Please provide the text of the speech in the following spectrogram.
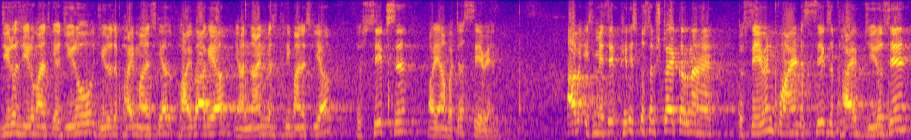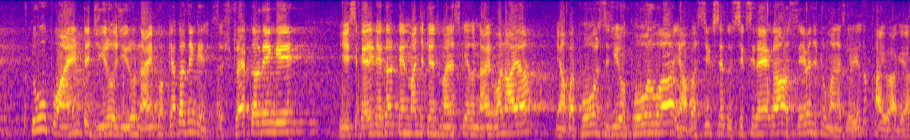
ज़ीरो से ज़ीरो माइनस किया ज़ीरो ज़ीरो से फाइव माइनस किया तो फाइव आ गया। यहाँ नाइन में से थ्री माइनस किया तो सिक्स और यहाँ बचा सेवन अब इसमें से फिर इसको सब्सट्रैक्ट करना है। तो seven point six five zero से two point zero zero nine को आप क्या कर देंगे? सब्सट्रैक्ट कर देंगे। ये इसे कैरी लेकर टेन माइनस टेन माइनस किया तो नाइन वन आया। यहाँ पर फोर से ज़ीरो फोर हुआ, यहाँ पर सिक्स है तो सिक्स ही रहेगा और सेवन से टू माइनस कर दिया तो फाइव आ गया।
